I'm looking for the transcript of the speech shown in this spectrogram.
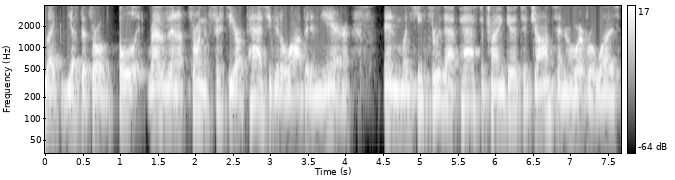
like you have to throw a bullet rather than throwing a 50 yard pass. You get to lob it in the air. And when he threw that pass to try and get it to Johnson or whoever it was,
